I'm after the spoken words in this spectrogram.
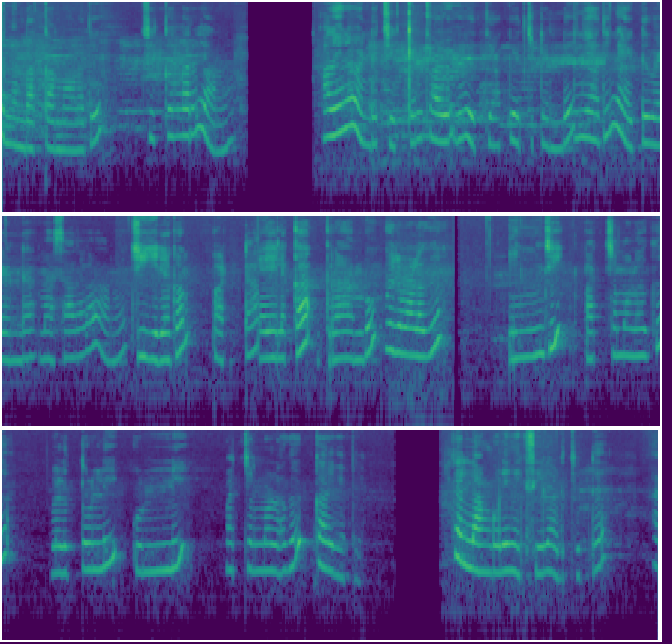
ഇന്ന് ഉണ്ടാക്കാൻ പോണത് ചിക്കൻ കറിയാണ്. അതിന് വേണ്ട ചിക്കൻ കഴുകി വൃത്തിയാക്കി വെച്ചിട്ടുണ്ട്. ഇനി അതിനായിട്ട് വേണ്ട മസാലകളാണ് ജീരകം പട്ട ഏലക്ക ഗ്രാമ്പു കുരുമുളക് ഇഞ്ചി പച്ചമുളക് വെളുത്തുള്ളി ഉള്ളി പച്ചമുളക് കറിവേപ്പില. ഇതെല്ലാം കൂടി മിക്സിയിൽ അടിച്ചിട്ട് ആ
